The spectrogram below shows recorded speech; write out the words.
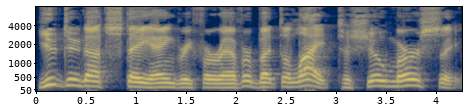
You do not stay angry forever, but delight to show mercy.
